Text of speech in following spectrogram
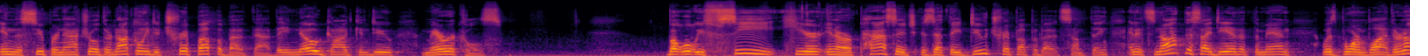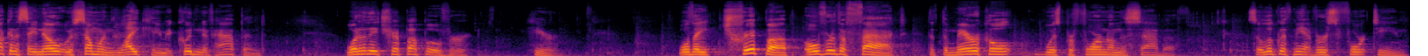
in the supernatural. They're not going to trip up about that. They know God can do miracles. But what we see here in our passage is that they do trip up about something, and it's not this idea that the man was born blind. They're not going to say, no, it was someone like him. It couldn't have happened. What do they trip up over here? Well, they trip up over the fact that the miracle was performed on the Sabbath. So look with me at verse 14.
